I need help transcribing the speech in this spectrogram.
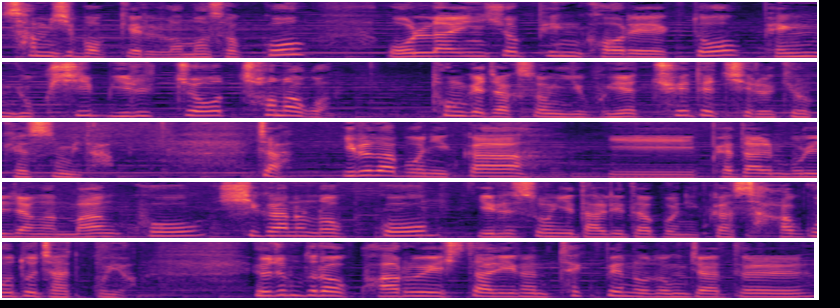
30억 개를 넘어섰고 온라인 쇼핑 거래액도 161조 1천억 원, 통계 작성 이후에 최대치를 기록했습니다. 자, 이러다 보니까 이 배달 물량은 많고 시간은 없고 일손이 달리다 보니까 사고도 잦고요. 요즘 들어 과로에 시달리는 택배 노동자들,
